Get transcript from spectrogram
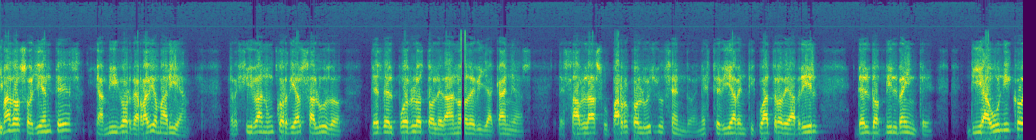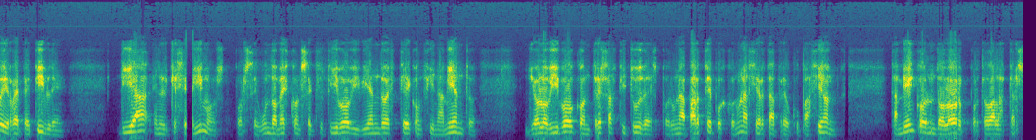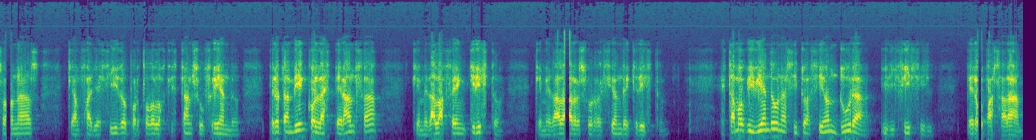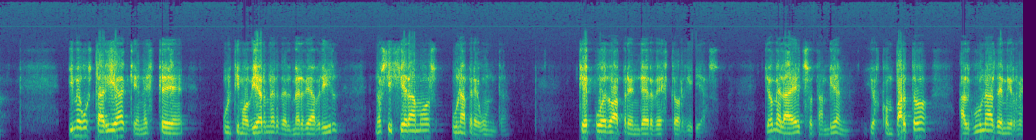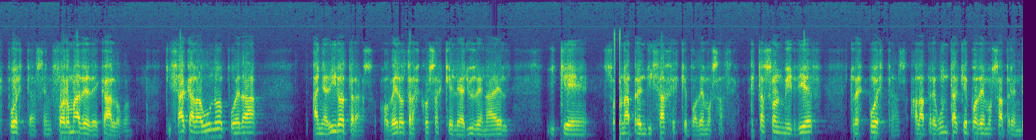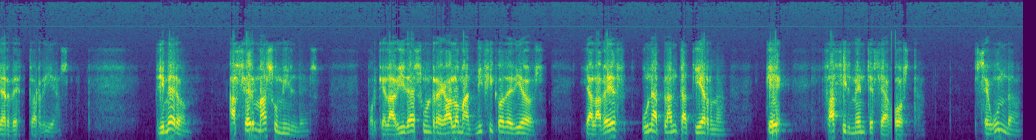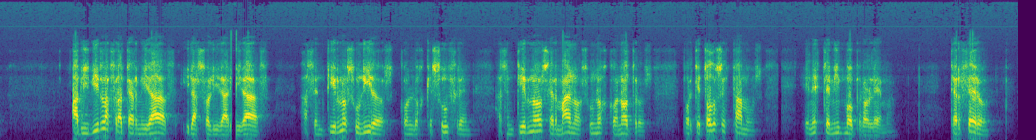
Estimados oyentes y amigos de Radio María, reciban un cordial saludo desde el pueblo toledano de Villacañas. Les habla su párroco Luis Lucendo en este día 24 de abril del 2020, día único y repetible, día en el que seguimos por segundo mes consecutivo viviendo este confinamiento. Yo lo vivo con tres actitudes. Por una parte, pues con una cierta preocupación, también con dolor por todas las personas que han fallecido, por todos los que están sufriendo, pero también con la esperanza que me da la fe en Cristo, que me da la resurrección de Cristo. Estamos viviendo una situación dura y difícil, pero pasará. Y me gustaría que en este último viernes del mes de abril nos hiciéramos una pregunta. ¿Qué puedo aprender de estos días? Yo me la he hecho también y os comparto algunas de mis respuestas en forma de decálogo. Quizá cada uno pueda añadir otras o ver otras cosas que le ayuden a él y que son aprendizajes que podemos hacer. Estas son mis diez respuestas a la pregunta ¿qué podemos aprender de estos días? Primero, a ser más humildes, porque la vida es un regalo magnífico de Dios y a la vez una planta tierna que fácilmente se agosta. Segunda, a vivir la fraternidad y la solidaridad, a sentirnos unidos con los que sufren, a sentirnos hermanos unos con otros, porque todos estamos en este mismo problema. Tercero,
